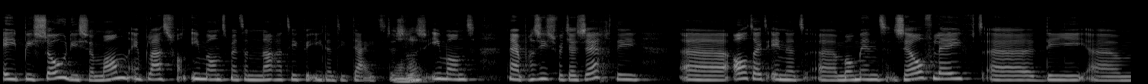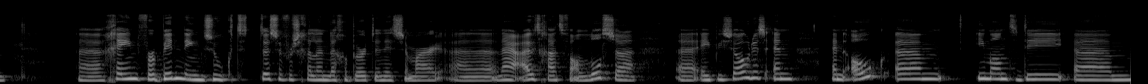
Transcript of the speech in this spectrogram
episodische man in plaats van iemand met een narratieve identiteit. Dus mm -hmm. dat is iemand, nou ja, precies wat jij zegt, die uh, altijd in het uh, moment zelf leeft, die um, geen verbinding zoekt tussen verschillende gebeurtenissen, maar nou ja, uitgaat van losse episodes. En, en ook um, iemand die ehm,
